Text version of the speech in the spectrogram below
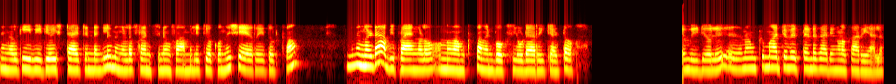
നിങ്ങൾക്ക് ഈ വീഡിയോ ഇഷ്ടമായിട്ടുണ്ടെങ്കിൽ നിങ്ങളുടെ ഫ്രണ്ട്സിനും ഫാമിലിക്കും ഒക്കെ ഒന്ന് ഷെയർ ചെയ്ത് കൊടുക്കാം. പിന്നെ നിങ്ങളുടെ അഭിപ്രായങ്ങളോ ഒന്ന് നമുക്ക് കമന്റ് ബോക്സിലൂടെ അറിയിക്കാം കേട്ടോ. വീഡിയോയിൽ നമുക്ക് മാറ്റം വരുത്തേണ്ട കാര്യങ്ങളൊക്കെ അറിയാമല്ലോ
